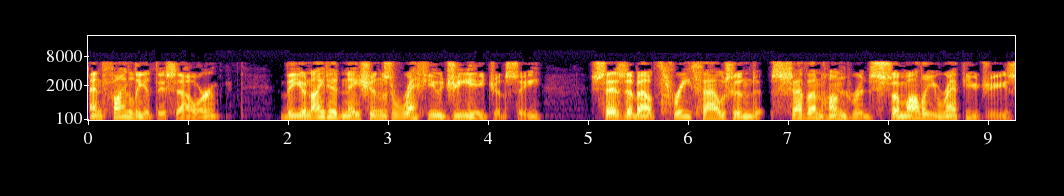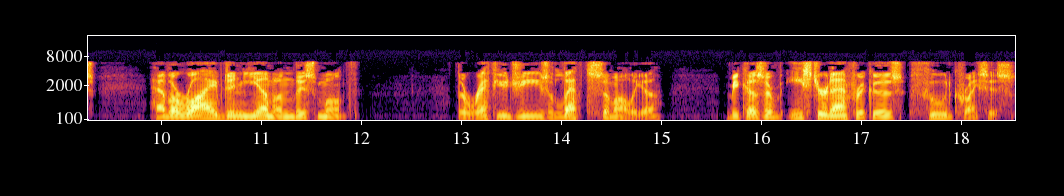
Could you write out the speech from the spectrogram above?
And finally, at this hour, the United Nations Refugee Agency says about 3,700 Somali refugees have arrived in Yemen this month the refugees left Somalia because of Eastern Africa's food crisis.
